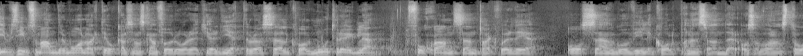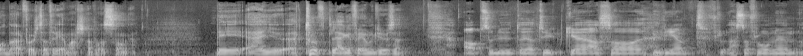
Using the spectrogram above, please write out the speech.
i princip som andra målvakt i Hockeyallsvenskan förra året. Gör ett jättebra SHL-kval mot Rögle. Får chansen tack vare det. Och sen går Ville Kolpanen sönder och så får han stå där första tre matcherna på säsongen. Det är ju ett tufft läge för Emil Kruse. Absolut, och jag tycker alltså rent alltså från en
